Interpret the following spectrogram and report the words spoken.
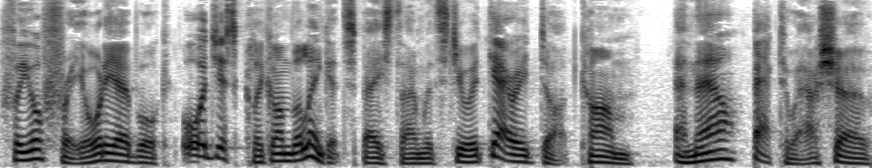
for your free audiobook, or just click on the link at spacetimewithstuartgary.com. And now, back to our show.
